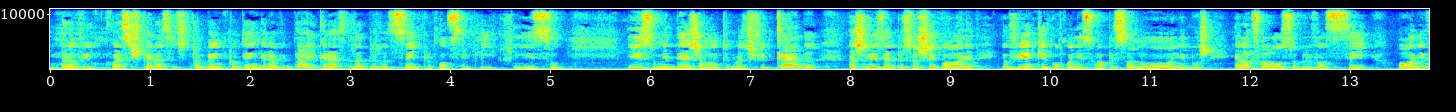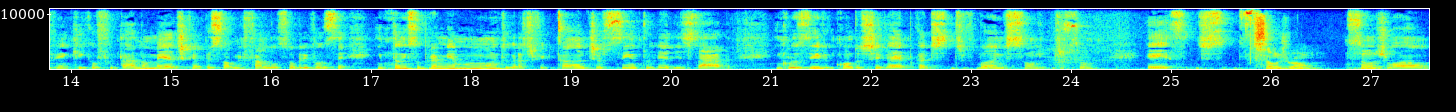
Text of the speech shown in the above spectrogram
Então eu vim com essa esperança de também poder engravidar. E graças a Deus eu sempre consegui. E isso e isso me deixa muito gratificada. Às vezes a pessoa chega, olha, eu vim aqui que eu conheci uma pessoa no ônibus, ela falou sobre você. Olha, eu vim aqui que eu fui estar no médico e a pessoa me falou sobre você. Então isso para mim é muito gratificante, eu sinto realizada. Inclusive quando chega a época de, de banho de São, de São, é, de São João. São João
